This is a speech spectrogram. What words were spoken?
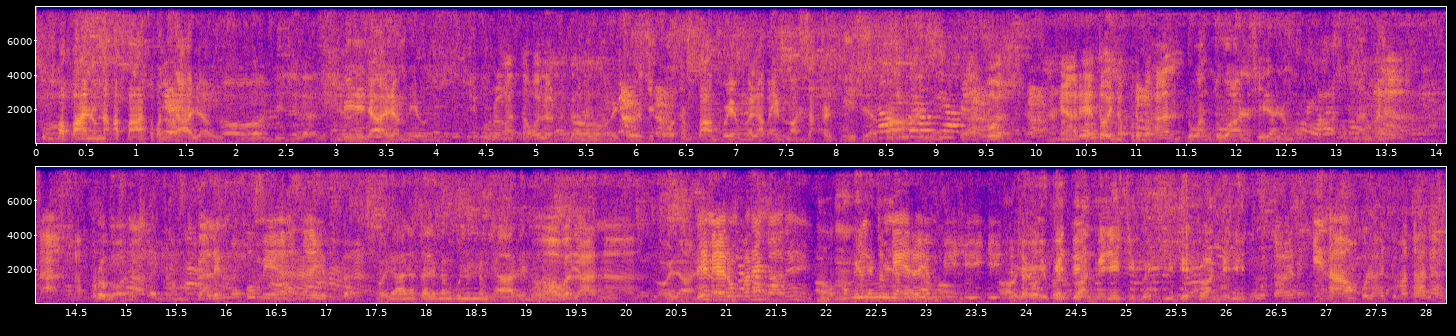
kung paano nakapasok ang dalaw. Oo, hindi nila alam. Hindi nila alam yun. Siguro nga ako lang nag Oo, ito si Kosang Pamboy ang malaki mga sakripisyo pa ano. Kaya Tapos, nangyari ito, inaprobahan. tuwan-tuwa na sila nung makapasok ng Ano, dalaw. Na, approve ako nakita mo. Galing mo pumihan, ayun ba? Wala na talagang gulo nangyari Oo, noon. wala na. Wala Hindi, na. meron pa rin pare. Oh, mangilan nila Tumira na yung lang. BCG Oh, you, you get one minute, you get, you get one minute. Puta na, inaahon ko lahat yung matalas.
